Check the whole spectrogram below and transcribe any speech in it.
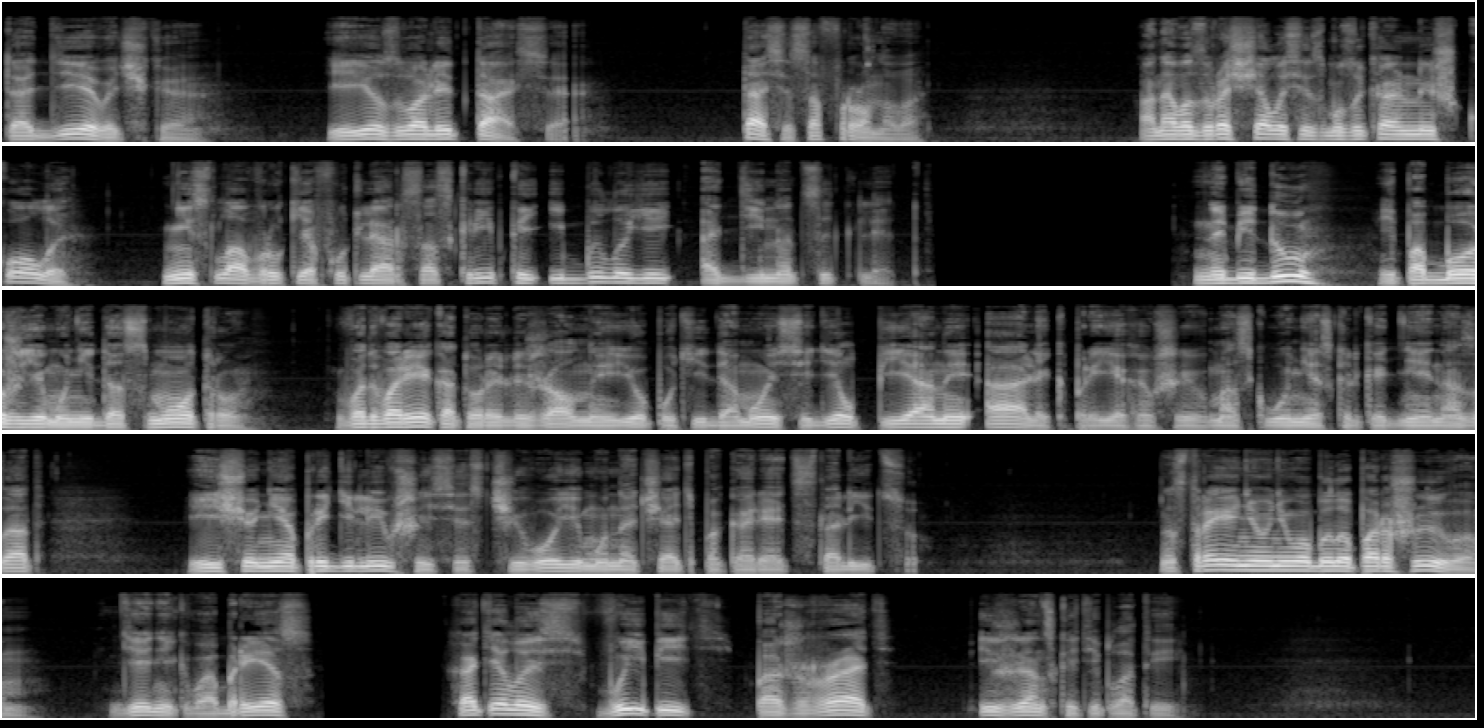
Та девочка, ее звали Тася, Тася Сафронова. Она возвращалась из музыкальной школы, несла в руке футляр со скрипкой, и было ей 11 лет. На беду и по божьему недосмотру во дворе, который лежал на ее пути домой, сидел пьяный Алик, приехавший в Москву несколько дней назад и еще не определившийся, с чего ему начать покорять столицу. Настроение у него было паршивым, денег в обрез, хотелось выпить, пожрать и женской теплоты.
